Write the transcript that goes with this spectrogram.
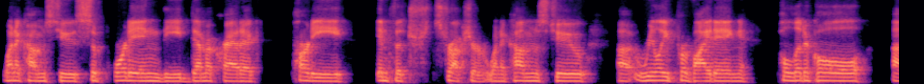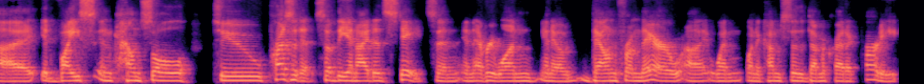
when it comes to supporting the Democratic Party infrastructure, when it comes to uh, really providing political uh, advice and counsel to presidents of the United States and, and everyone, you know, down from there uh, when when it comes to the Democratic Party.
